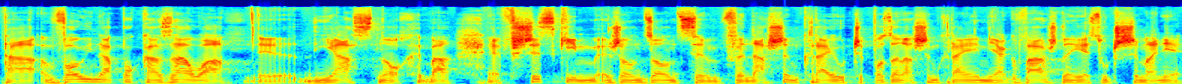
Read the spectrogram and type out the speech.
ta wojna pokazała e, jasno chyba wszystkim rządzącym w naszym kraju czy poza naszym krajem, jak ważne jest utrzymanie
